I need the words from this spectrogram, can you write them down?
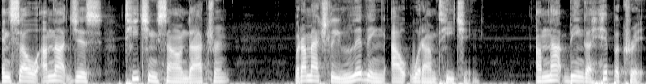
And so I'm not just teaching sound doctrine, but I'm actually living out what I'm teaching. I'm not being a hypocrite.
